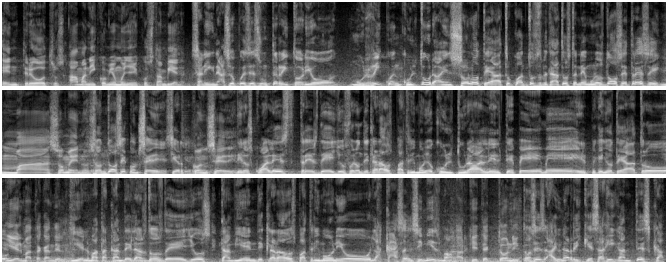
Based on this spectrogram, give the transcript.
entre otros. Ah, Manicomio Muñecos también. San Ignacio pues es un territorio muy rico en cultura. En solo teatro, ¿cuántos teatros tenemos? Unos 12, 13. Más o menos. Son 12 con sede, ¿cierto? Con sede. De los cuales tres de ellos fueron declarados patrimonio cultural. El TPM, el Pequeño Teatro Y el Matacandelas. y el Matacandelas. Dos de ellos también declarados patrimonio la casa en sí misma. Arquitectónico. Entonces hay una riqueza gigantesca.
